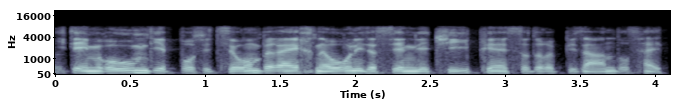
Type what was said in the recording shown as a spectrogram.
in dem Raum die Position berechnen, ohne dass sie irgendwie GPS oder etwas anderes hat,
